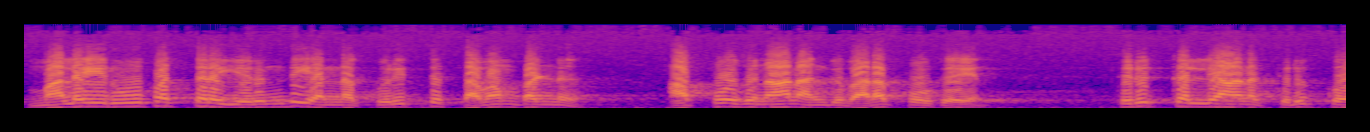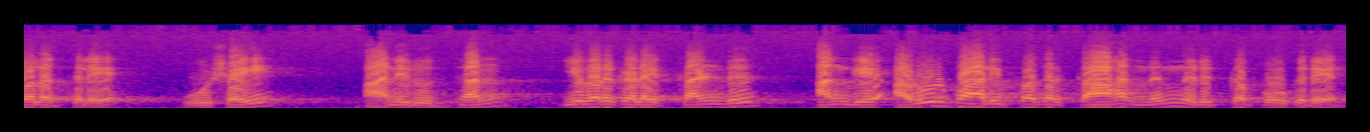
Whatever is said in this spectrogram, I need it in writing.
மலை ரூபத்தில இருந்து என்னை குறித்து தவம் பண்ணு. அப்போது நான் அங்கு வரப்போகிறேன். திருக்கல்யாண திருக்கோலத்திலே உஷை அனிருத்தன் இவர்களை கண்டு அங்கே அருள் பாலிப்பதற்காக நின்று இருக்க போகிறேன்.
